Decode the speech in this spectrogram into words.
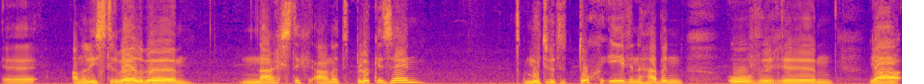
Eh, Annelies, terwijl we naarstig aan het plukken zijn, moeten we het toch even hebben over ehm, ja,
